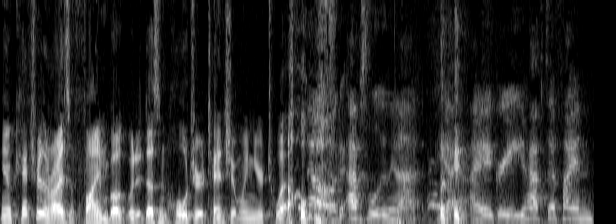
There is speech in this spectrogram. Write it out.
you know, Catcher in the Rye is a fine book, but it doesn't hold your attention when you're twelve. No, absolutely not. Yeah, I agree. You have to find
